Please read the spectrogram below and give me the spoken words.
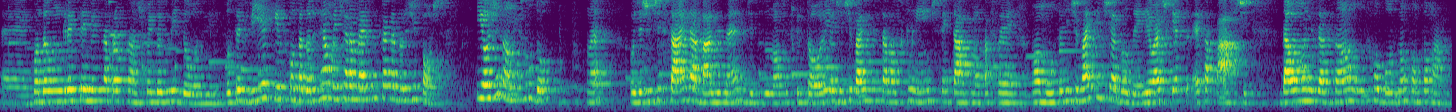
é, quando eu ingressei mesmo na profissão, acho que foi em 2012, você via que os contadores realmente eram meros entregadores de impostos. E hoje não, isso mudou, né? Hoje a gente sai da base né, de, do nosso escritório e a gente vai visitar nosso cliente, sentar, tomar um café, um almoço, a gente vai sentir a dor dele. Eu acho que essa, essa parte da humanização os robôs não vão tomar,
